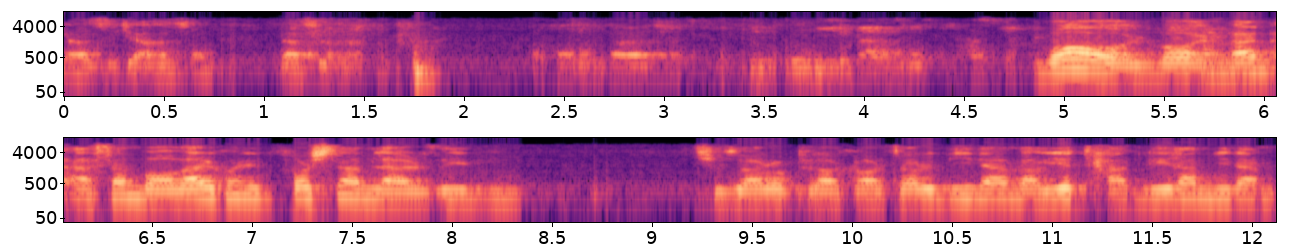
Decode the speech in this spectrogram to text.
نزدیک دست وای وای من اصلا باور کنید پشتم لرزید. این چیزها رو پلاکارت ها رو دیدم و یه تبلیغم دیدم.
